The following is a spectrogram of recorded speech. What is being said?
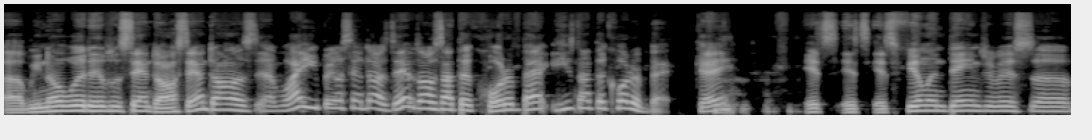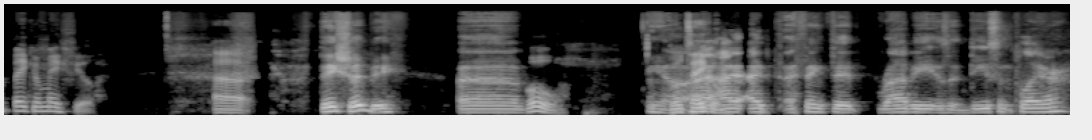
uh, we know what it was with Sam Darnold. Sam Darnold is uh, why are you bringing Sam Darnold? Sam Darnold's not the quarterback. He's not the quarterback. Okay, it's it's it's feeling dangerous. Uh, Baker Mayfield. Uh, they should be. Um, oh, you know, take I, I, I think that Robbie is a decent player.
